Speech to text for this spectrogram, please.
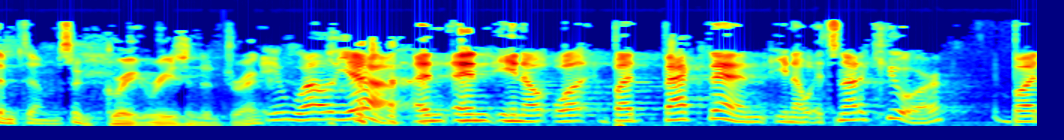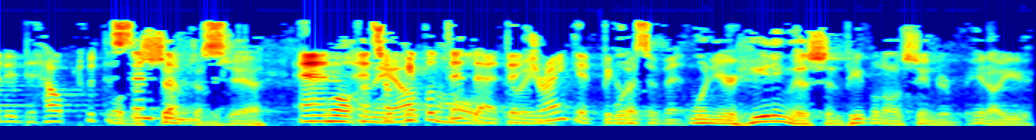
symptoms. It's a great reason to drink. Eh, Well, yeah, and and you know, well, but back then, you know, it's not a cure, but it helped with the Well, the symptoms. symptoms, yeah. And Well, and, and so the people did that. They I mean, drank it because when, of it. When you're heating this, and people don't seem to, you know, you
